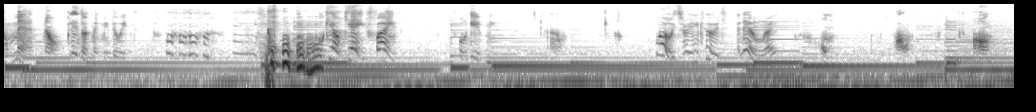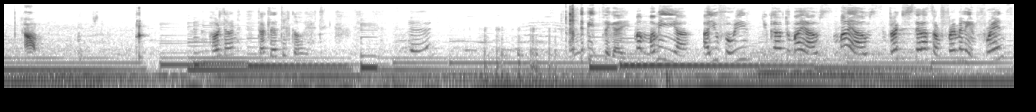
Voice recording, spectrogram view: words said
no, man. No, please don't make me do it. okay, okay, fine. Forgive me. Um, wow, it's really good. I know, right? Um, um, um, um. Hold on, don't let it go yet. I'm the pizza guy. Mamma mia! Are you for real? You come to my house, my house, and try to sell us our family and friends?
